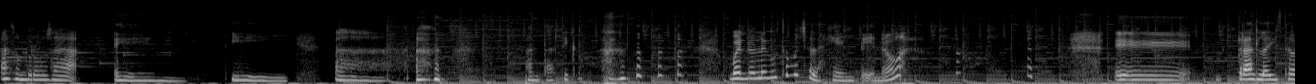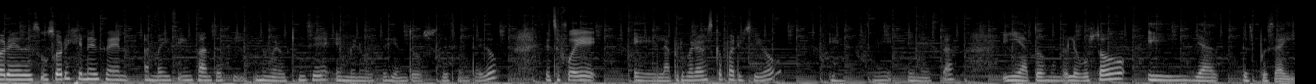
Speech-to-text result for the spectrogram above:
asombrosa em, y uh, fantástica. bueno, le gusta mucho a la gente, ¿no? Eh, tras la historia de sus orígenes en Amazing Fantasy número 15 en 1962. Esta fue eh, la primera vez que apareció fue en esta y a todo el mundo le gustó y ya después ahí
